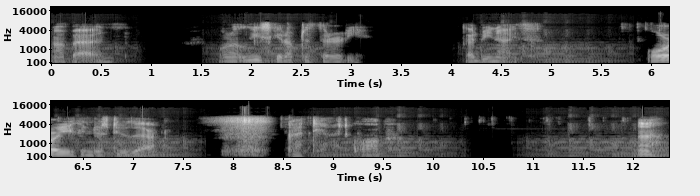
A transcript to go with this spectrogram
Not bad. I want to at least get up to 30. That'd be nice. Or you can just do that. God damn it, QWOP. Uh.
